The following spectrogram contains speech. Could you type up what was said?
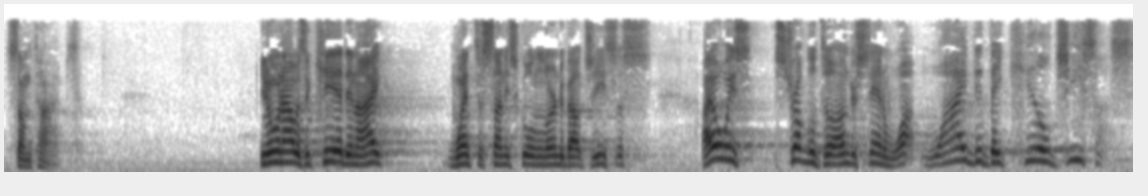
sometimes. You know, when I was a kid and I went to Sunday school and learned about Jesus, I always struggled to understand why, why did they kill Jesus?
